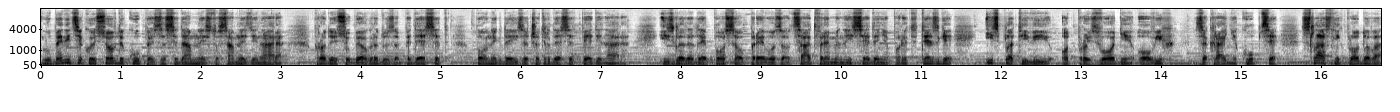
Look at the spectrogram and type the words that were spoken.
Lubenice koje se ovde kupe za 17-18 dinara prodaju se u Beogradu za 50, ponegde i za 45 dinara. Izgleda da je posao prevoza od sat vremena i sedenja pored tezge isplativiji od proizvodnje ovih za krajnje kupce slasnih plodova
